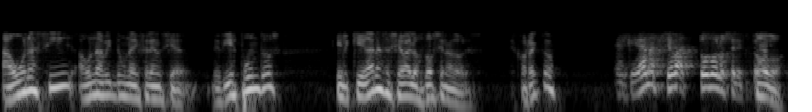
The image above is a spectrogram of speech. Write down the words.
Aún así, aún habiendo una diferencia de 10 puntos, el que gana se lleva a los dos senadores. ¿Es correcto? El que gana se lleva a todos los electores. Todo.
